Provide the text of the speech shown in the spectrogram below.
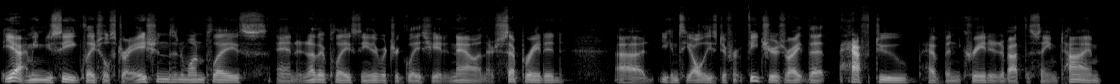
Yeah, I mean, you see glacial striations in one place and another place, neither of which are glaciated now, and they're separated. Uh, you can see all these different features, right, that have to have been created about the same time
